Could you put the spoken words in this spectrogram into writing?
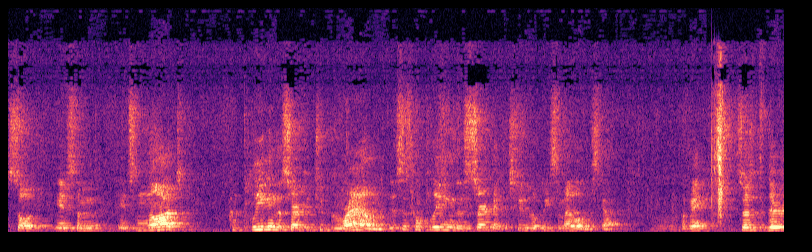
So it's the, it's not completing the circuit to ground. This is completing the circuit to a piece of metal in the sky. Okay, so there,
